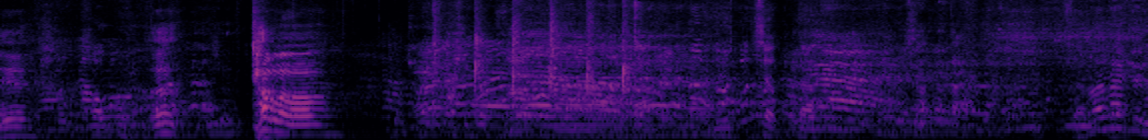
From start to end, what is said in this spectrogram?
え、カモン。言っちゃった。言わなきゃいい。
